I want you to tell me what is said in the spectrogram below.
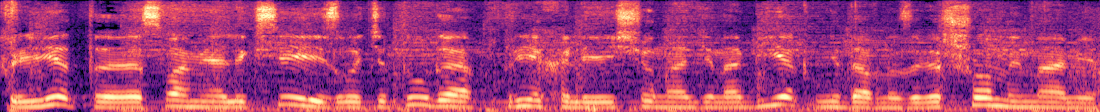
Привет, э, с вами Алексей из Латитуда. Приехали еще на один объект, недавно завершенный нами.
